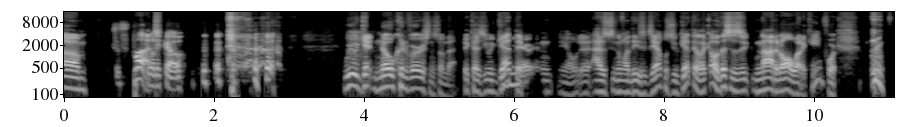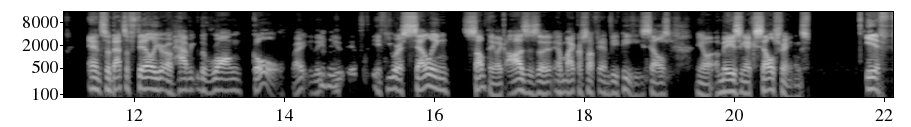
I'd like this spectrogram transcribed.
um just but, let it go. we would get no conversions from that because you would get mm-hmm. there and you know as in one of these examples you get there like oh this is not at all what i came for and so that's a failure of having the wrong goal right mm-hmm. if, if, you are selling something like oz is a, a microsoft mvp he sells you know amazing excel trainings if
